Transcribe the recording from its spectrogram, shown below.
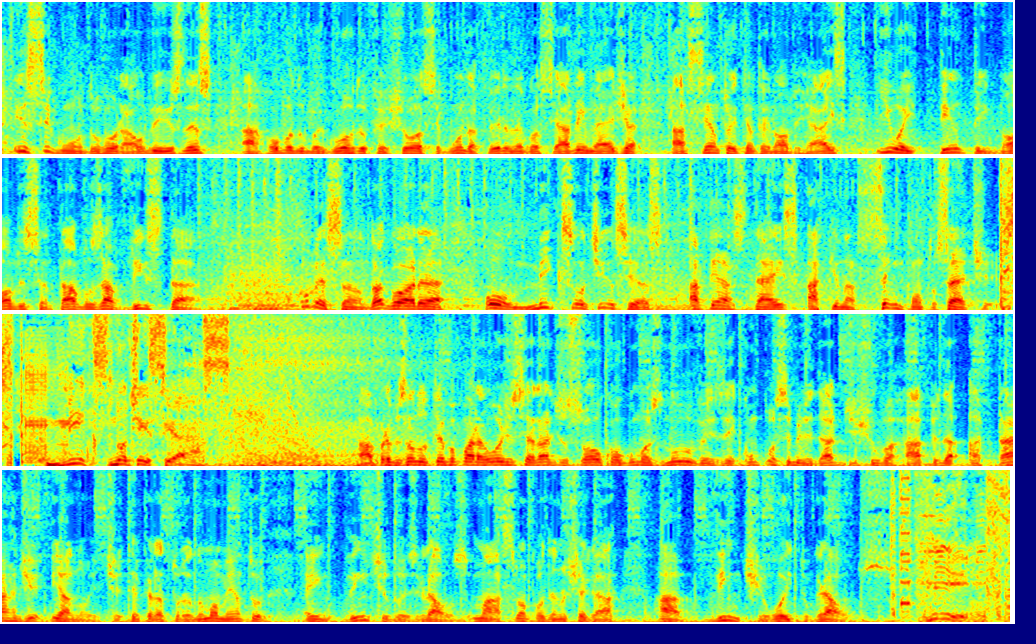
E segundo o Rural Business, a arroba do boi gordo fechou a segunda-feira negociada em média a R$ 189,89 à vista. Começando agora o Mix Notícias, até às 10 aqui na 100.7. Mix Notícias. A previsão do tempo para hoje será de sol com algumas nuvens e com possibilidade de chuva rápida à tarde e à noite. Temperatura no momento em 22 graus, máxima podendo chegar a 28 graus.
